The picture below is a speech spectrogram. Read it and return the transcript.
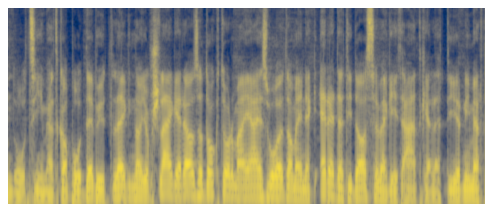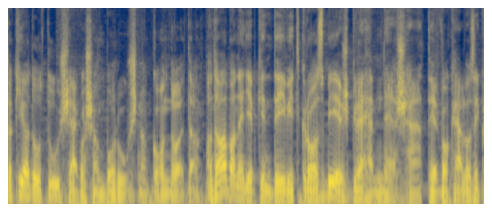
felrázandó címet kapó debüt legnagyobb slágere az a Dr. My Eyes volt, amelynek eredeti dalszövegét át kellett írni, mert a kiadó túlságosan borúsnak gondolta. A dalban egyébként David Crosby és Graham Nash háttérvokálozik.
